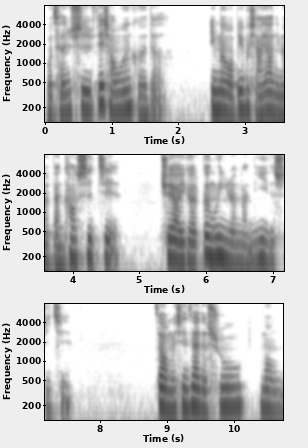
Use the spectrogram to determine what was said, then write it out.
我曾是非常温和的，因为我并不想要你们反抗世界，却要一个更令人满意的世界。在我们现在的书《梦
